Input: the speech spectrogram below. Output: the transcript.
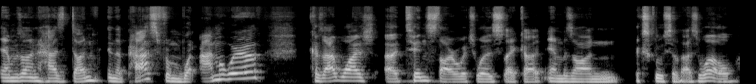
Amazon has done in the past, from what I'm aware of. Because I watched uh, Tin Star, which was like an Amazon exclusive as well,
